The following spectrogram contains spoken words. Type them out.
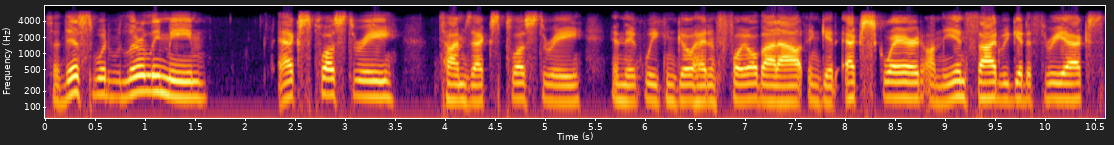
So this would literally mean x plus 3 times x plus 3, and then we can go ahead and FOIL that out and get x squared. On the inside, we get a 3x.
